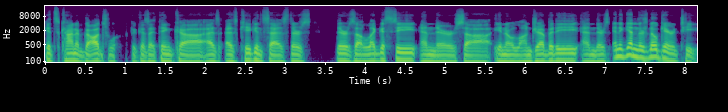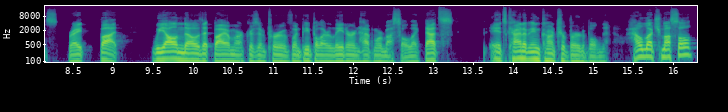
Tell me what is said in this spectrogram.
it's kind of God's work because I think uh, as as Keegan says, there's there's a legacy and there's uh, you know longevity and there's and again there's no guarantees, right? But we all know that biomarkers improve when people are later and have more muscle. Like that's it's kind of incontrovertible now. How much muscle,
